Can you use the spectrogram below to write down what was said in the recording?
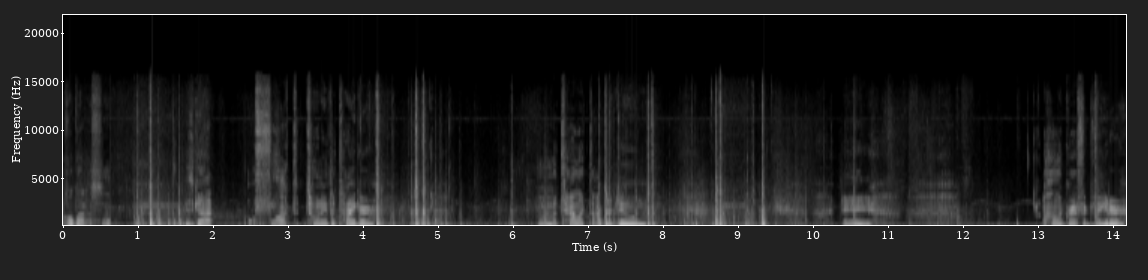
Hold on a sec. He's got flocked Tony the Tiger, metallic Doctor Doom, a holographic Vader,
